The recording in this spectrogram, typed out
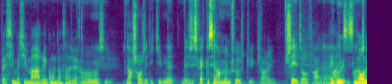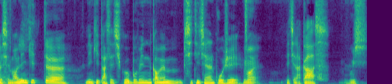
Parce qu'il m'a tué marré contre ça. Ah, moi aussi. Il a changé d'équipe net. Mais j'espère que c'est la même chose qui, qui arrive. Shades of euh, Écoute, Alexis Sanchez. non, mais c'est mon Linkit, euh, Linkit Atletico pour venir quand même. City tient un projet. Ouais, Il tient la casse. Oui.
